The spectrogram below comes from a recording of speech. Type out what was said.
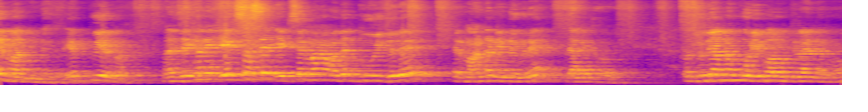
এর মান নির্ণয় করে f2 এর মান। মানে যেখানে x আছে, x এর মান আমাদের 2 ধরে এর মানটা নির্ণয় করে হবে। তো যদি আমরা করি পরবর্তী লাইন দেখো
